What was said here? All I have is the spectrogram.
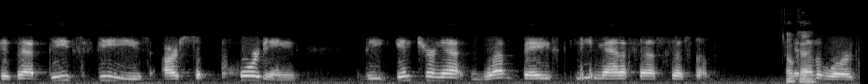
is that these fees are supporting the internet web-based e-manifest system. In other words,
